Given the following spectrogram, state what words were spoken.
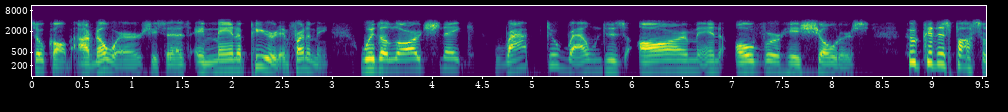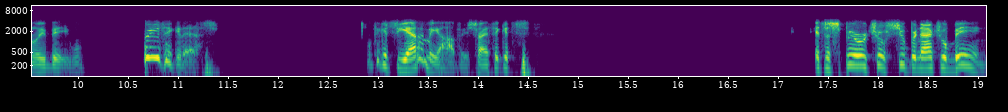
so called out of nowhere, she says, a man appeared in front of me with a large snake wrapped around his arm and over his shoulders. Who could this possibly be? Who do you think it is? I think it's the enemy, obviously. I think it's it's a spiritual, supernatural being.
